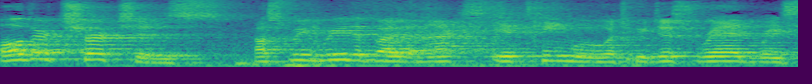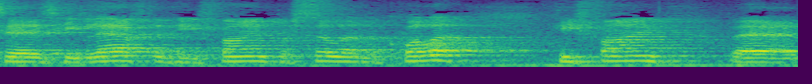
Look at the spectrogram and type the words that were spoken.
other churches, as we read about in Acts 18, which we just read, where he says he left and he found Priscilla and Aquila. He found uh,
